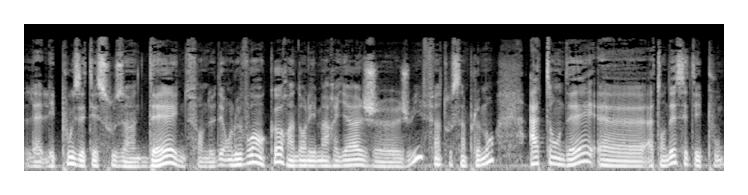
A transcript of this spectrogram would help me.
l'épouse était sous un dais, une forme de dais, on le voit encore hein, dans les mariages euh, juifs, hein, tout simplement, attendait, euh, attendait cet époux.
